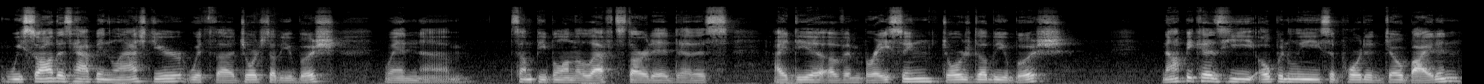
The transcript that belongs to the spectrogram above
we saw this happen last year with uh, George W. Bush when um, some people on the left started uh, this idea of embracing George W. Bush, not because he openly supported Joe Biden,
